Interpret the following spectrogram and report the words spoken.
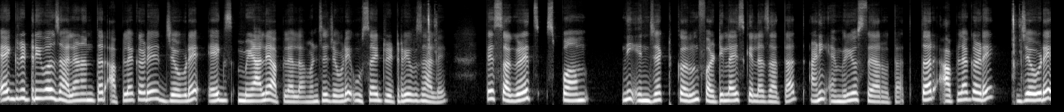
एग रिट्रीव्हल झाल्यानंतर आपल्याकडे जेवढे एग्ज मिळाले आपल्याला म्हणजे जेवढे उसाईट रिट्रीव्ह झाले ते सगळेच स्पर्मनी इंजेक्ट करून फर्टिलाइज केल्या जातात आणि एम्ब्रिओज तयार होतात. तर आपल्याकडे जेवढे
